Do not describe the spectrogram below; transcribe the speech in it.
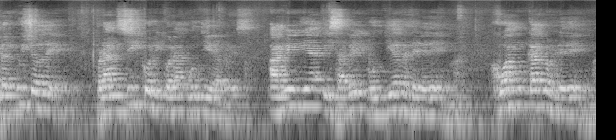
perjuicio de Francisco Nicolás Gutiérrez, Amelia Isabel Gutiérrez de Ledesma, Juan Carlos Ledesma,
